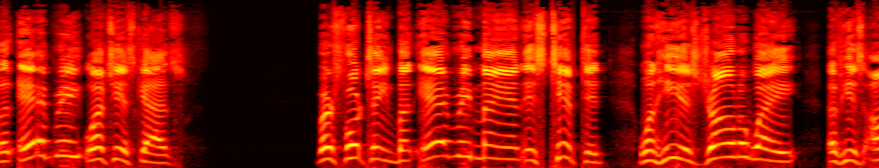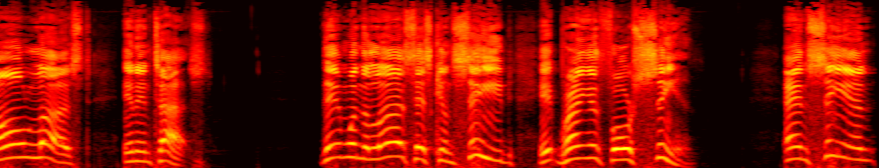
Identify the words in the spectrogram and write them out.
But every, watch this, guys. Verse 14, but every man is tempted when he is drawn away of his own lust and enticed. Then when the lust has conceived, it bringeth forth sin. And sin,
